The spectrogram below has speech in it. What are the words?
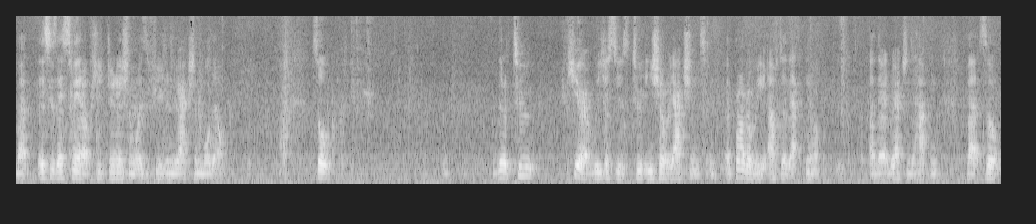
but this is estimate of heat generation with fusion reaction model. So there are two here. We just use two initial reactions, and uh, probably after that, you know, other reactions happen. But so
